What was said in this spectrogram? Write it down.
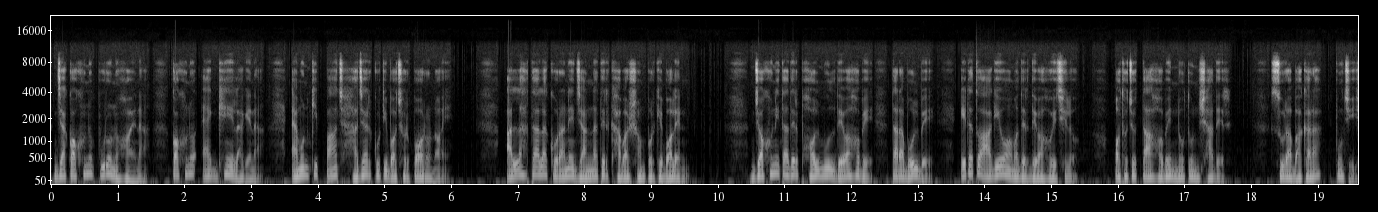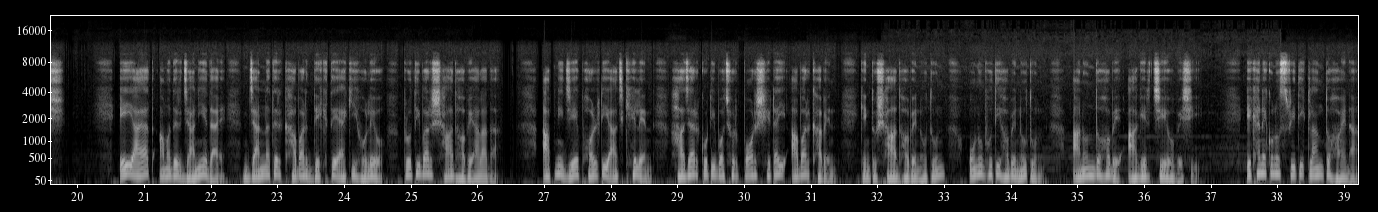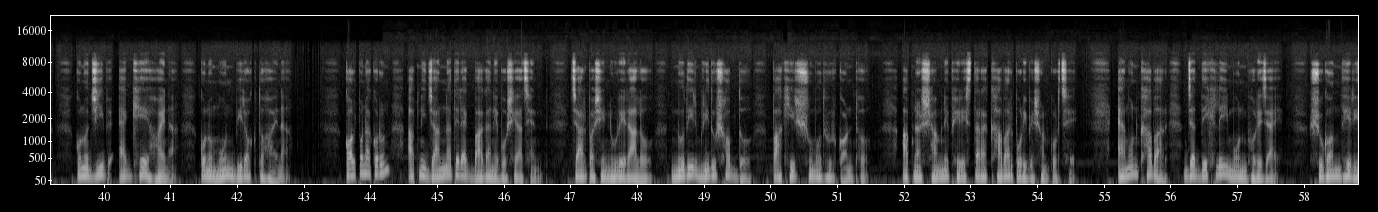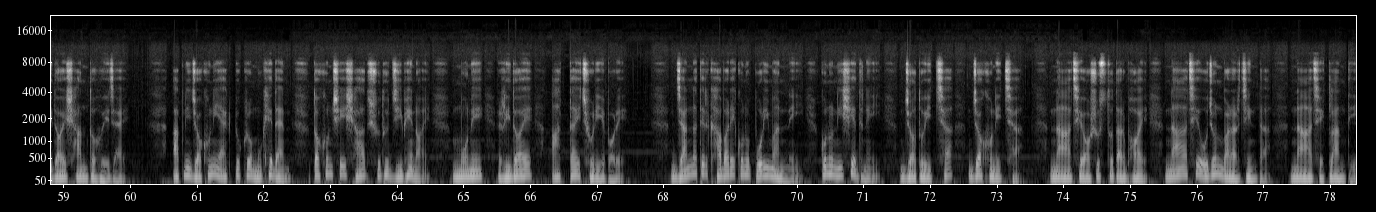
যা কখনো পুরনো হয় না, কখনো একঘেয়ে লাগে না, এমনকি পাঁচ হাজার কোটি বছর পরও নয়। আল্লাহ তাআলা কোরআনে জান্নাতের খাবার সম্পর্কে বলেন, যখনই তাদের ফলমূল দেওয়া হবে, তারা বলবে, এটা তো আগেও আমাদের দেওয়া হয়েছিল, অথচ তা হবে নতুন স্বাদের সুরা বাকারা পঁচিশ। এই আয়াত আমাদের জানিয়ে দেয়, জান্নাতের খাবার দেখতে একই হলেও প্রতিবার স্বাদ হবে আলাদা। আপনি যে ফলটি আজ খেলেন, হাজার কোটি বছর পর সেটাই আবার খাবেন, কিন্তু স্বাদ হবে নতুন, অনুভূতি হবে নতুন, আনন্দ হবে আগের চেয়েও বেশি। এখানে কোনো স্মৃতি ক্লান্ত হয় না, কোনো জীব একঘেয়ে হয় না, কোনো মন বিরক্ত হয় না। কল্পনা করুন, আপনি জান্নাতের এক বাগানে বসে আছেন। চারপাশে নূরের আলো, নদীর মৃদু শব্দ, পাখির সুমধুর কণ্ঠ। আপনার সামনে ফেরেস্তারা খাবার পরিবেশন করছে। এমন খাবার যা দেখলেই মন ভরে যায়, সুগন্ধে হৃদয় শান্ত হয়ে যায়। আপনি যখনই এক টুকরো মুখে দেন, তখন সেই স্বাদ শুধু জিভে নয়, মনে, হৃদয়ে, আত্মায় ছড়িয়ে পড়ে। জান্নাতের খাবারে কোনো পরিমাণ নেই, কোনো নিষেধ নেই, যত ইচ্ছা, যখন ইচ্ছা। না আছে অসুস্থতার ভয়, না আছে ওজন বাড়ার চিন্তা, না আছে ক্লান্তি।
